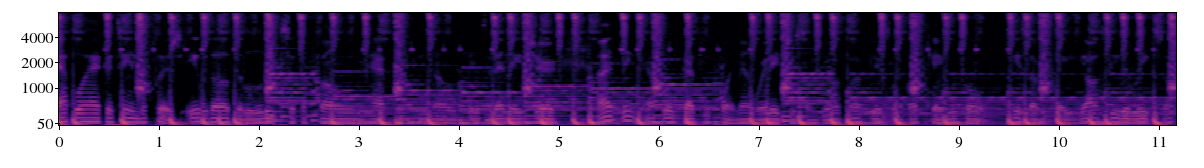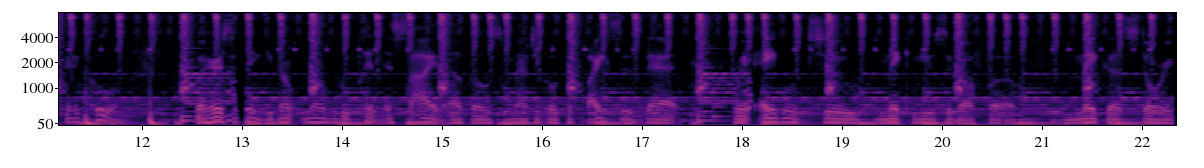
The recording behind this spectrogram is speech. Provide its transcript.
Apple had continued to push, even though the leaks of the phone happened, you know, things of that nature. I think Apple got to the point now where they just don't give a fuck. It's like, okay, we're going, it's okay, y'all see the leaks, okay, cool. But here's the thing, you don't know what we put inside of those magical devices that we're able to make music off of, make a story,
